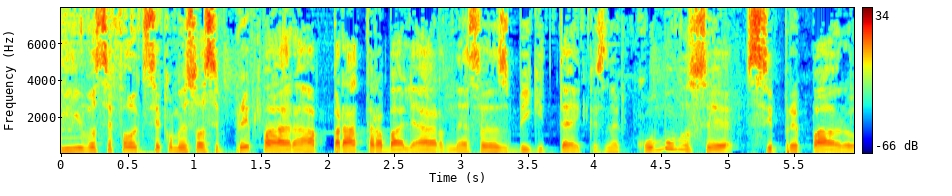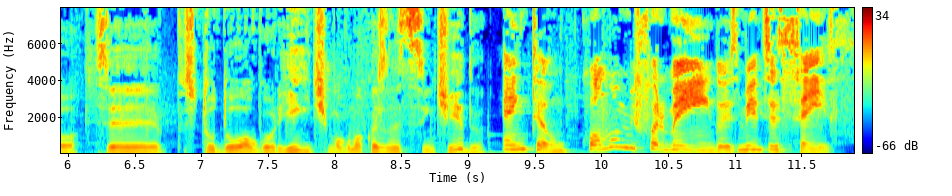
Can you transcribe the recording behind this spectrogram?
E você falou que você começou a se preparar para trabalhar nessas big techs, né? Como você se preparou? Você estudou algoritmo, alguma coisa nesse sentido? Então, como me formei em 2016,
